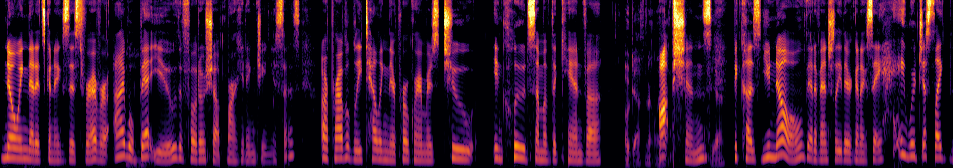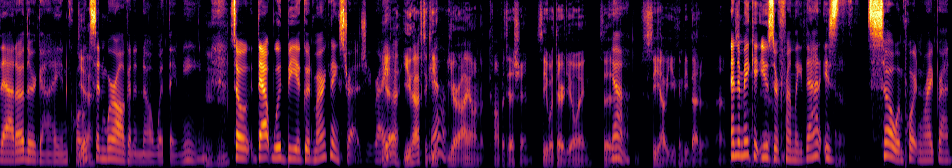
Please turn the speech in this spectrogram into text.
knowing that it's going to exist forever, I Mm-hmm. will bet you the Photoshop marketing geniuses are probably telling their programmers to include some of the Canva Oh, definitely. options Yeah. because you know that eventually they're going to say, "Hey, we're just like that other guy" in quotes, and we're all going to know what they mean. So that would be a good marketing strategy, right? Mm-hmm. Yeah, you have to keep Yeah. your eye on competition, see what they're doing to Yeah. see how you can be better than them. And to make it yeah. user friendly, that is so important, right, Brad?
